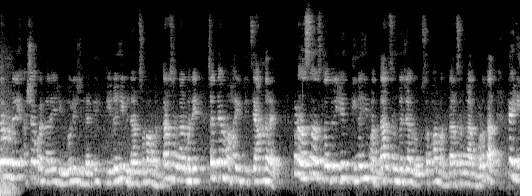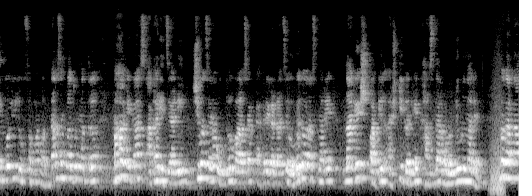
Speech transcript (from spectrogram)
तर मंडळी अशा प्रकारे हिंगोली जिल्ह्यातील तीनही विधानसभा मतदारसंघांमध्ये सध्या महायुतीचे आमदार आहेत. पण असं असलं तरी हे तीनही मतदारसंघ ज्या लोकसभा मतदारसंघात मोडतात त्या हिंगोली लोकसभा मतदारसंघातून मात्र महाविकास आघाडीचे आणि शिवसेना उद्धव बाळासाहेब ठाकरे गटाचे उमेदवार असणारे नागेश पाटील आष्टीकर हे खासदार म्हणून निवडून आले. मग आता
